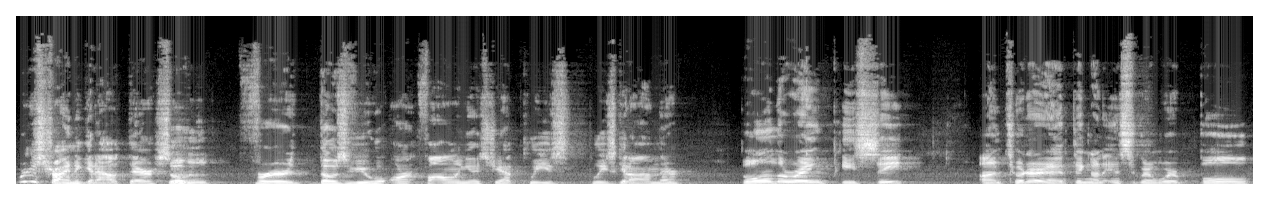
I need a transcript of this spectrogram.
we're just trying to get out there. So Mhm. for those of you who aren't following us yet, please please get on there. Bull in the Ring PC on Twitter, and I think on Instagram we're Bull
